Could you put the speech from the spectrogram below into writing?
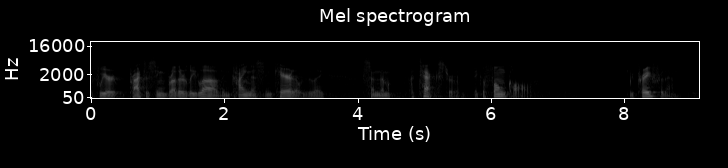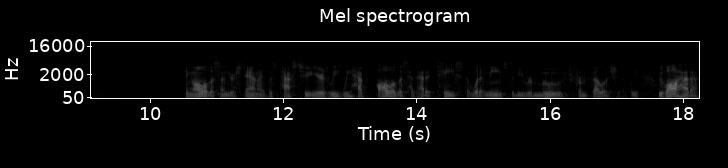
If we are practicing brotherly love and kindness and care, that would be like send them a text or make a phone call we pray for them. King, all of us understand, right? This past two years, we, we have, all of us have had a taste of what it means to be removed from fellowship. We, we've all had a,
